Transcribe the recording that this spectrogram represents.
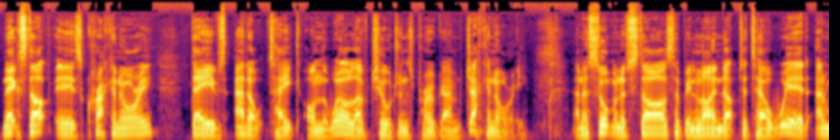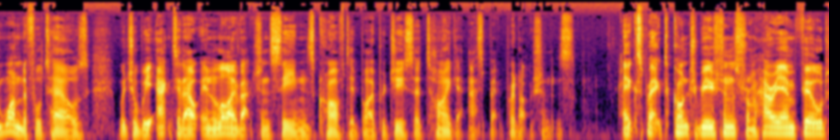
Next up is Crackanory, Dave's adult take on the well-loved children's program Jackanory. An assortment of stars have been lined up to tell weird and wonderful tales, which will be acted out in live-action scenes crafted by producer Tiger Aspect Productions. Expect contributions from Harry Enfield,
